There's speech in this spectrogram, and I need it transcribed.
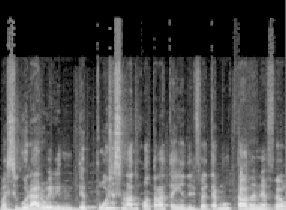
mas seguraram ele depois de assinar o contrato ainda. Ele foi até multado na NFL.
